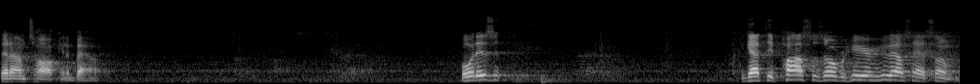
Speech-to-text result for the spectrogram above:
that I'm talking about? What is it? You got the apostles over here. Who else has something?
